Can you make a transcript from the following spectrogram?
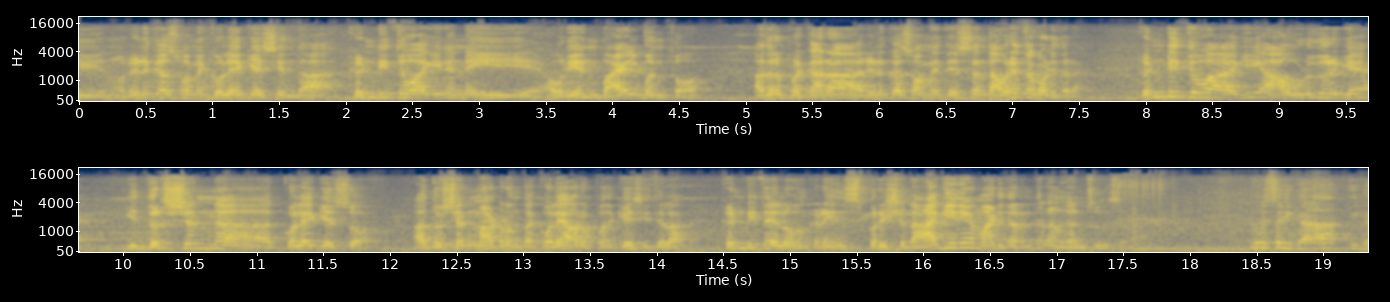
ಏನು ರೇಣುಕಾ ಸ್ವಾಮಿ ಕೊಲೆ ಕೇಸಿಂದ ಖಂಡಿತವಾಗಿ ನೆನ್ನೆ ಈ ಅವ್ರೇನು ಬಾಯಲ್ಲಿ ಬಂತೋ, ಅದರ ಪ್ರಕಾರ ರೇಣುಕಾ ಸ್ವಾಮಿ ಅಂತ ಅಂತ ಅವರೇ ತಗೊಂಡಿದ್ದಾರೆ. ಖಂಡಿತವಾಗಿ ಆ ಹುಡುಗರಿಗೆ ಈ ದರ್ಶನ್ ಕೊಲೆ ಕೇಸು, ಆ ದರ್ಶನ್ ಮಾಡಿರೋಂಥ ಕೊಲೆ ಆರೋಪದ ಕೇಸ್ ಇದೆಯಲ್ಲ, ಖಂಡಿತ ಎಲ್ಲೋ ಒಂದು ಕಡೆ ಇನ್ಸ್ಪಿರೇಷನ್ ಆಗಿನೇ ಮಾಡಿದ್ದಾರೆ ಅಂತ ನನಗೆ ಅನ್ಸುತ್ತೆ ಸರ್. ಅಂದರೆ ಸರ್ ಈಗ ಈಗ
